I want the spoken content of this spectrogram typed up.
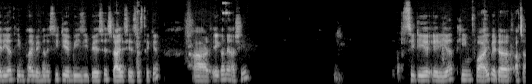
এরিয়া থিম ফাইভ এখানে সিটিএ বিজি পেয়েছে স্টাইল সিএসএস থেকে। আর এখানে আসি সিটিএ এরিয়া থিম ফাইভ এটা আচ্ছা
